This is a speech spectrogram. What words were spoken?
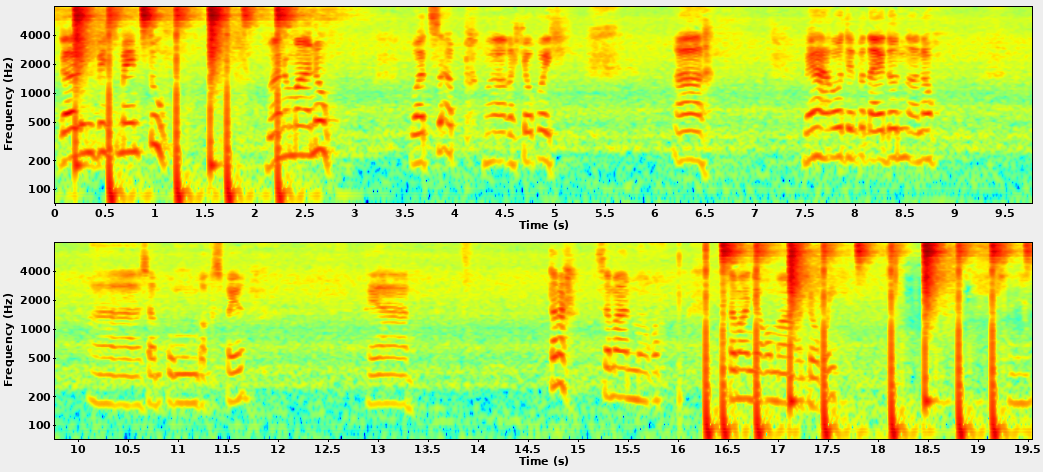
Galing basement 2. Mano-mano. What's up mga kasyokoy? Ah, may hakotin pa tayo doon ano. Ah, 10 box pa 'yon. Kaya tara, samahan mo ako. Samahan niyo ako mga kasyokoy. Ayan.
